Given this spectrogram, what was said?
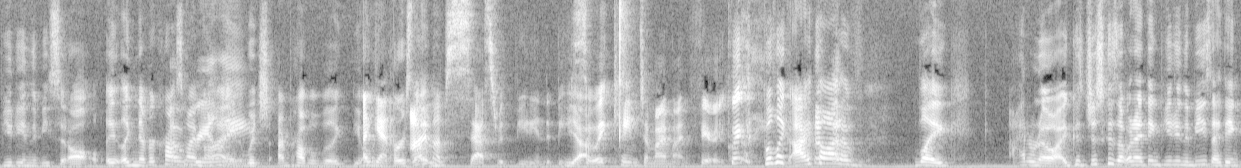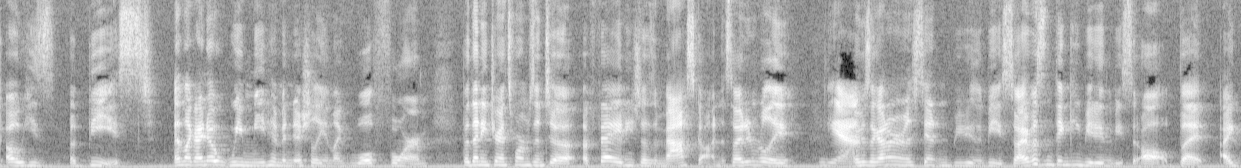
Beauty and the Beast at all. It like never crossed Oh, my really? mind, which I'm probably like the only again, person. I'm obsessed with Beauty and the Beast, Yeah. so it came to my mind very quickly. but like I thought of like I don't know, because just because when I think Beauty and the Beast, I think oh he's a beast, and like I know we meet him initially in like wolf form, but then he transforms into a fae and he just has a mask on, and so I didn't really. Yeah, I was like, I don't understand Beauty and the Beast, so I wasn't thinking Beauty and the Beast at all. But I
